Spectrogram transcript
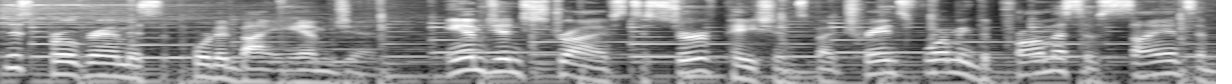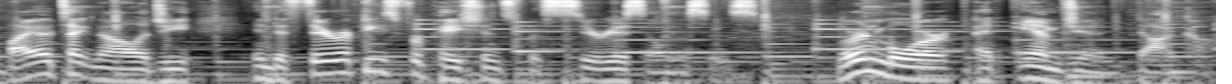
This program is supported by Amgen. Amgen strives to serve patients by transforming the promise of science and biotechnology into therapies for patients with serious illnesses. Learn more at amgen.com.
